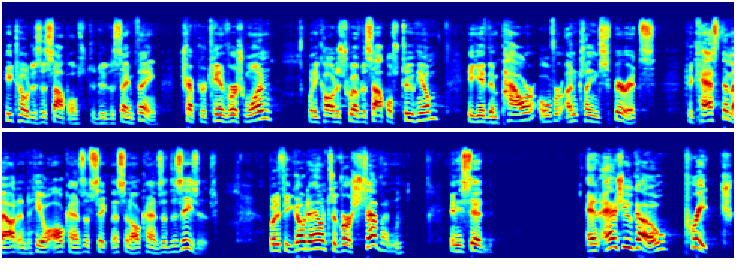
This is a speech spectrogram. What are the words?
he told his disciples to do the same thing. Chapter 10, verse 1 when he called his 12 disciples to him, he gave them power over unclean spirits to cast them out and to heal all kinds of sickness and all kinds of diseases. But if you go down to verse 7, and he said, And as you go, preach,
